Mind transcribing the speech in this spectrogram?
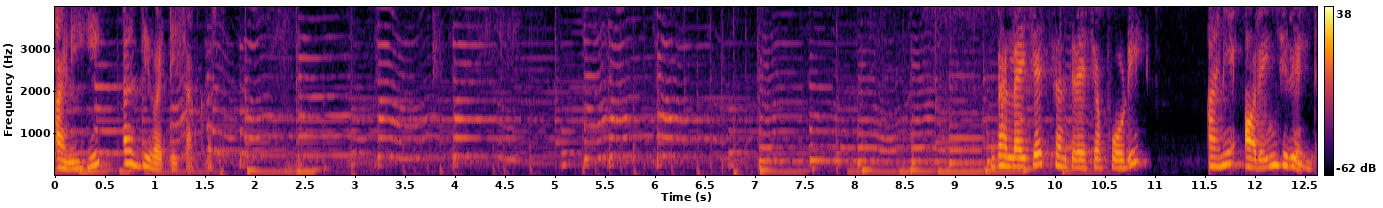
आणि ही अर्धी वाटी साखर. घालायच्या संत्र्याच्या फोडी आणि ऑरेंज रिंड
